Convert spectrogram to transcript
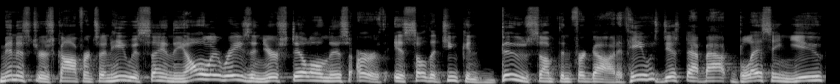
ministers conference and he was saying the only reason you're still on this earth is so that you can do something for God. If he was just about blessing you,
